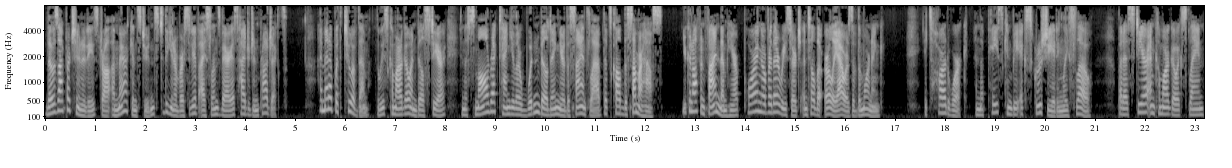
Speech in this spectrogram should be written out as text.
Those opportunities draw American students to the University of Iceland's various hydrogen projects. I met up with two of them, Luis Camargo and Bill Steer, in a small rectangular wooden building near the science lab that's called the Summer House. You can often find them here poring over their research until the early hours of the morning. It's hard work, and the pace can be excruciatingly slow. But as Steer and Camargo explain,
